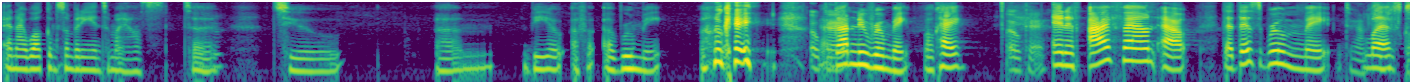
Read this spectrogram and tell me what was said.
and I welcomed somebody into my house to Mhm. to um be a, a, f- a roommate. okay? Okay. I got a new roommate, okay? Okay. And if I found out that this roommate Damn, left.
